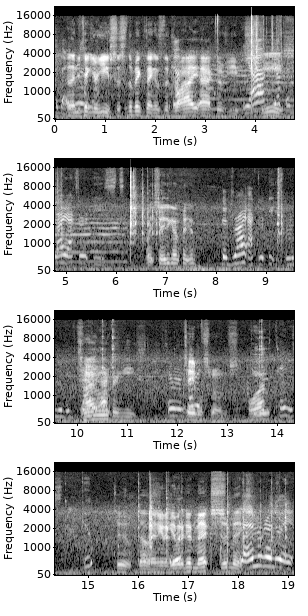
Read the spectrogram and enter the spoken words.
Today. And then you take your yeast. This is the big thing: is the dry active yeast. Yep, yep. The dry active yeast. Wait, say it again, Peyton. The dry active yeast. I'm gonna do the Dry dry. actor yeast. So we're gonna try to- Tablespoons. One, Two. Two. two, those. And you're gonna give it a good mix. Good mix. Then we're gonna do a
